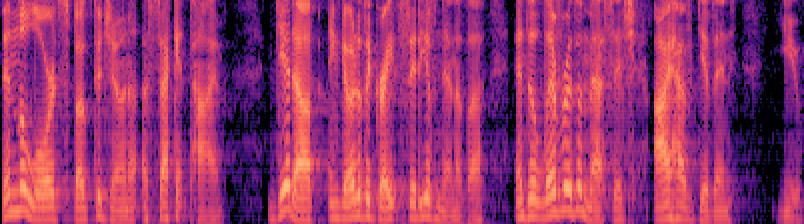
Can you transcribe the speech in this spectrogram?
Then the Lord spoke to Jonah a second time Get up and go to the great city of Nineveh and deliver the message I have given you.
